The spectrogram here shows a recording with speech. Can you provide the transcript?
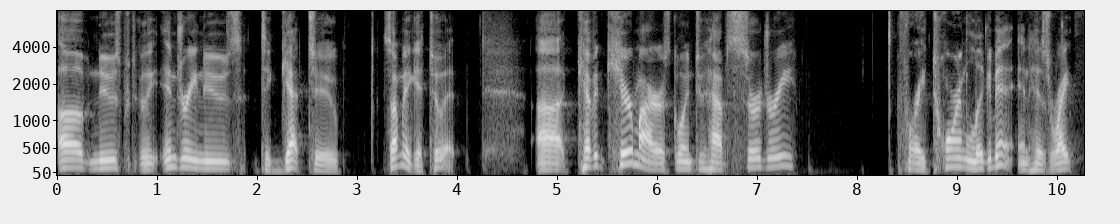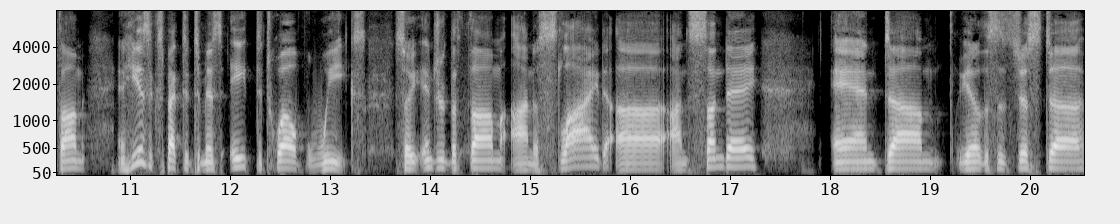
of news, particularly injury news, to get to. So I'm going to get to it. Uh, Kevin Kiermaier is going to have surgery for a torn ligament in his right thumb, and he is expected to miss 8 to 12 weeks. So he injured the thumb on a slide uh, on Sunday. And, um, you know, this is just uh,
